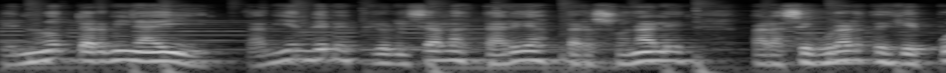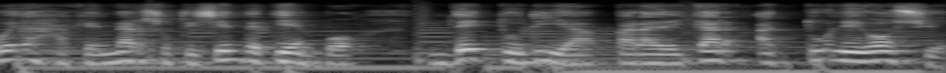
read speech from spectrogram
pero no termina ahí. También debes priorizar las tareas personales para asegurarte que puedas agendar suficiente tiempo de tu día para dedicar a tu negocio.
